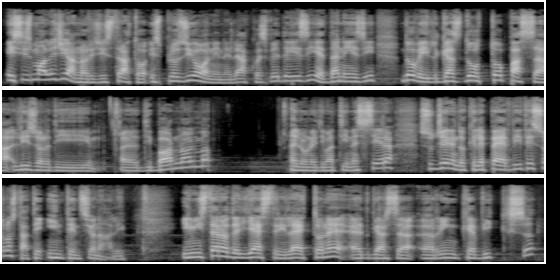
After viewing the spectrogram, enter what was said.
i sismologi hanno registrato esplosioni nelle acque svedesi e danesi dove il gasdotto passa l'isola di, eh, di Bornholm lunedì mattina e sera, suggerendo che le perdite sono state intenzionali. Il Ministero degli Esteri lettone, Edgars Rinkeviks,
